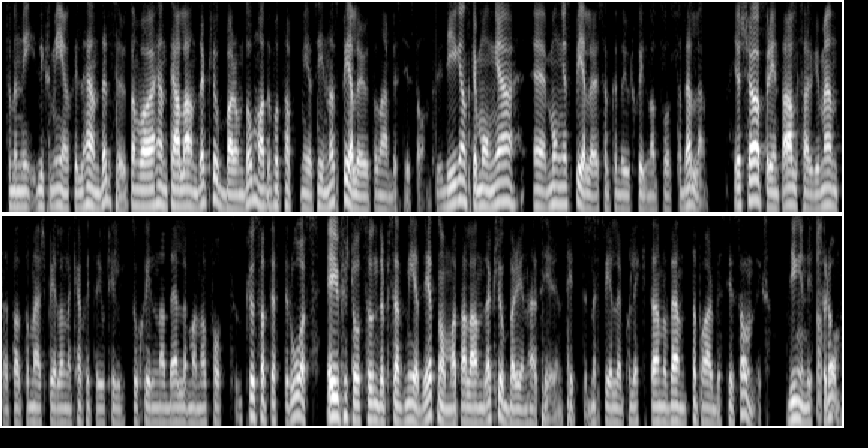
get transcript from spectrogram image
som en liksom enskild händelse, utan vad har hänt i alla andra klubbar om de hade fått haft med sina spelare utan arbetstillstånd? Det är ganska många, eh, många spelare som kunde ha gjort skillnad på tabellen jag köper inte alls argumentet att de här spelarna kanske inte har gjort tillräckligt stor skillnad eller man har fått. Plus att Västerås är ju förstås 100% medvetna om att alla andra klubbar i den här serien sitter med spelare på läktaren och väntar på arbetstillstånd. Liksom. Det är inget nytt ja. för dem.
